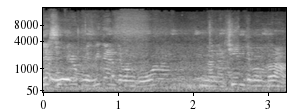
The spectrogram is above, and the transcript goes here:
jaz sem bil predviden, da bom govoril na način, da bom bral.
